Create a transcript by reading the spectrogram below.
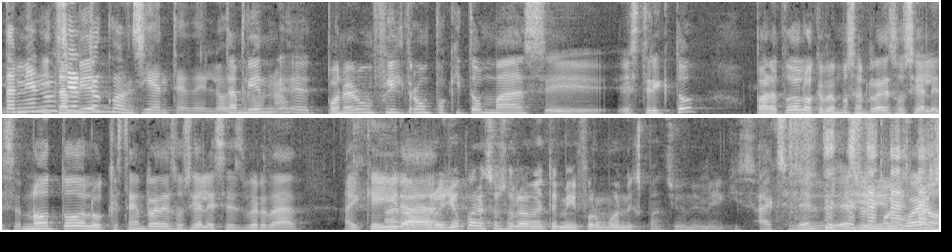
también y un también- cierto consciente del otro, También ¿no? eh, poner un filtro un poquito más eh, estricto para todo lo que vemos en redes sociales. No todo lo que está en redes sociales es verdad. Hay que Ah, ir no, a... pero yo para eso solamente me informo en Expansión MX. Ah, excelente, eso y es muy en bueno.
